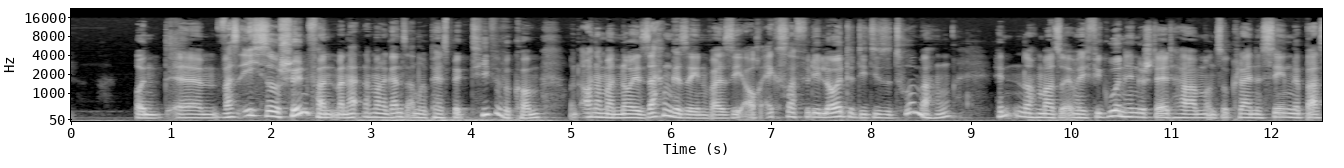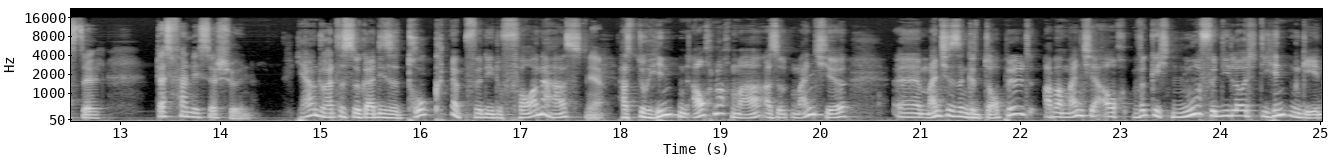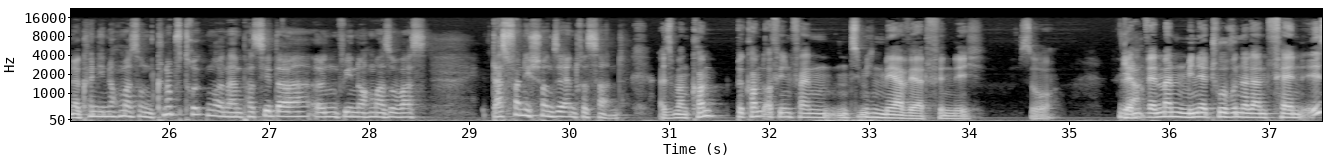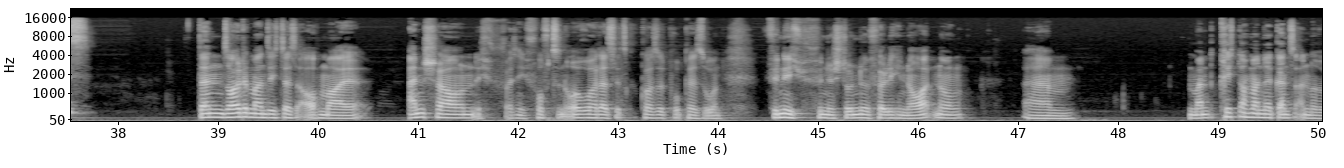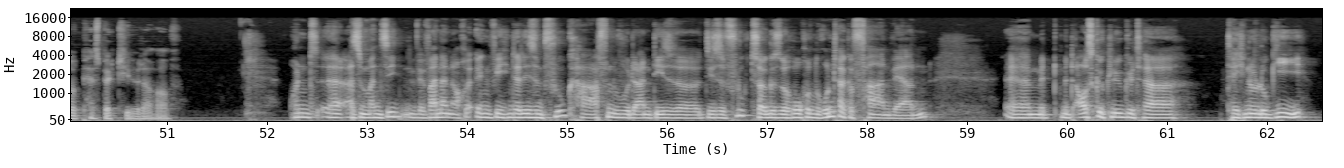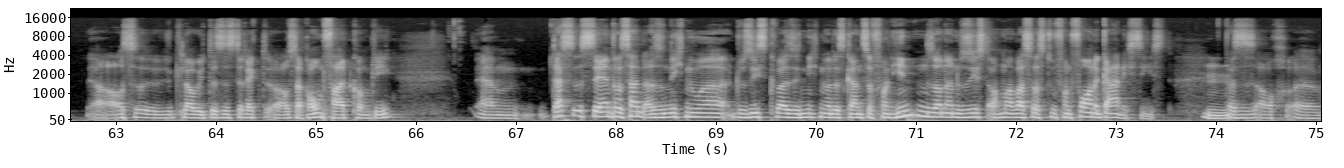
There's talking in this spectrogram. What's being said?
Und ähm, was ich so schön fand, man hat nochmal eine ganz andere Perspektive bekommen und auch nochmal neue Sachen gesehen, weil sie auch extra für die Leute, die diese Tour machen, hinten nochmal so irgendwelche Figuren hingestellt haben und so kleine Szenen gebastelt. Das fand ich sehr schön. Ja, und du hattest sogar diese Druckknöpfe, die du vorne hast, Ja. hast du hinten auch noch mal. Also manche, äh, manche sind gedoppelt, aber manche auch wirklich nur für die Leute, die hinten gehen. Da können die noch mal so einen Knopf drücken und dann passiert da irgendwie noch mal sowas. Das fand ich schon sehr interessant. Also man kommt, bekommt auf jeden Fall einen, einen ziemlichen Mehrwert, finde ich. So. Wenn, Ja. wenn man Miniaturwunderland-Fan ist, dann sollte man sich das auch mal anschauen. Ich weiß nicht, 15 Euro hat das jetzt gekostet pro Person. Finde ich für eine Stunde völlig in Ordnung. Ähm, man kriegt noch mal eine ganz andere Perspektive darauf. Und äh, also man sieht, wir waren dann auch irgendwie hinter diesem Flughafen, wo dann diese, diese Flugzeuge so hoch und runter gefahren werden, äh, mit, mit ausgeklügelter Technologie. Aus, äh, glaube ich, das ist direkt aus der Raumfahrt kommt die. Ähm, das ist sehr interessant. Also nicht nur, du siehst quasi nicht nur das Ganze von hinten, sondern du siehst auch mal was, was du von vorne gar nicht siehst. Das ist auch, äh,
